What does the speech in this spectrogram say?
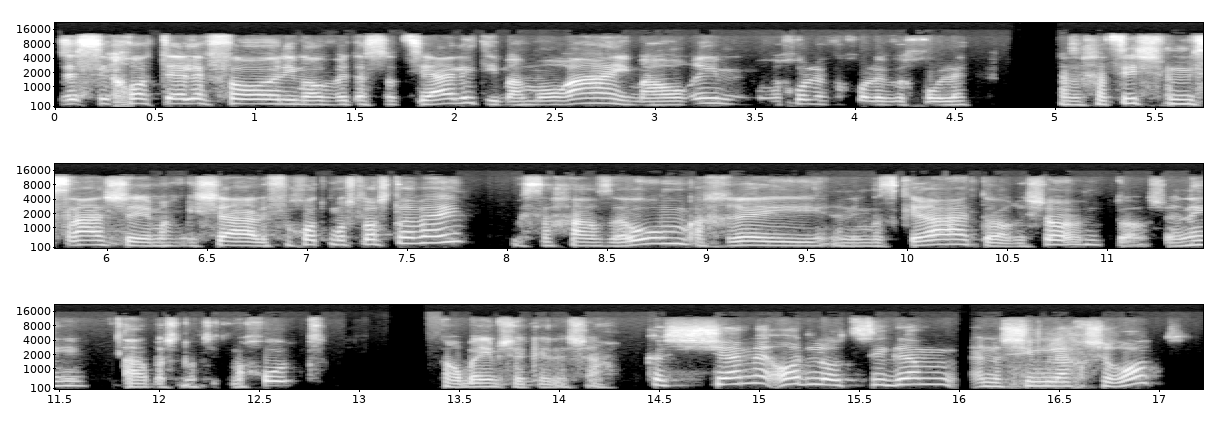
זה שיחות טלפון עם העובדת הסוציאלית, עם המורה, עם ההורים וכולי וכולי וכולי. אז חצי משרה שמרגישה לפחות כמו שלושת רבעי, בשכר זעום, אחרי, אני מזכירה, תואר ראשון, תואר שני, ארבע שנות התמחות, 40 שקל לשעה. קשה מאוד להוציא גם אנשים להכשרות.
